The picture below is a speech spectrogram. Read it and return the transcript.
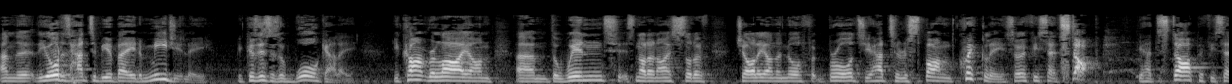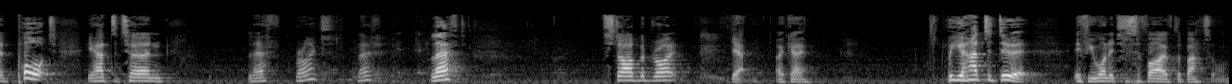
And the, the orders had to be obeyed immediately because this is a war galley. You can't rely on um, the wind. It's not a nice sort of jolly on the Norfolk Broads. You had to respond quickly. So if he said stop, you had to stop. If he said port, you had to turn left, right, left, left, starboard, right. Yeah, okay. But you had to do it if you wanted to survive the battle.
